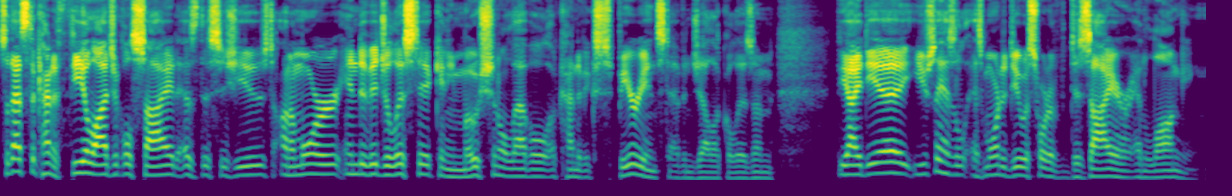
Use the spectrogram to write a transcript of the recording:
So that's the kind of theological side as this is used. On a more individualistic and emotional level of kind of experienced evangelicalism, the idea usually has, has more to do with sort of desire and longing,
